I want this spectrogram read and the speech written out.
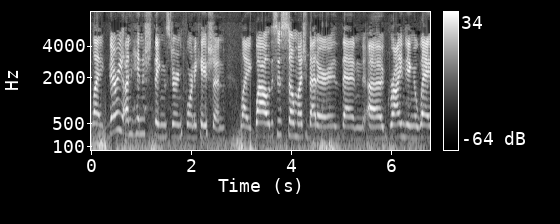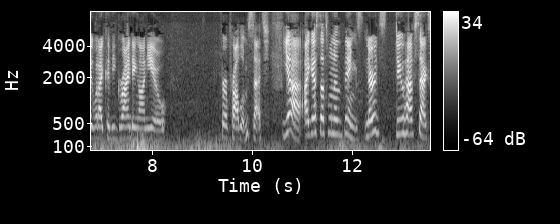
like very unhinged things during fornication. Like, wow, this is so much better than uh, grinding away when I could be grinding on you for a problem set. Yeah, I guess that's one of the things. Nerds do have sex.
